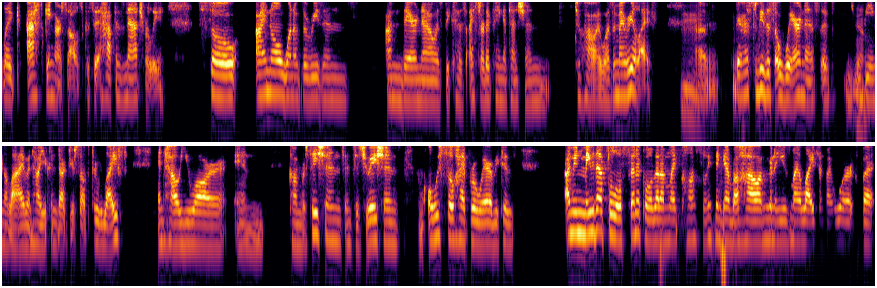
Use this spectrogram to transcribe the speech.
like asking ourselves because it happens naturally. So I know one of the reasons I'm there now is because I started paying attention to how I was in my real life. Mm. Um, there has to be this awareness of you Yeah. being alive and how you conduct yourself through life and how you are in conversations and situations. I'm always so hyper aware because I mean, maybe that's a little cynical that I'm like constantly thinking about how I'm going to use my life and my work, but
